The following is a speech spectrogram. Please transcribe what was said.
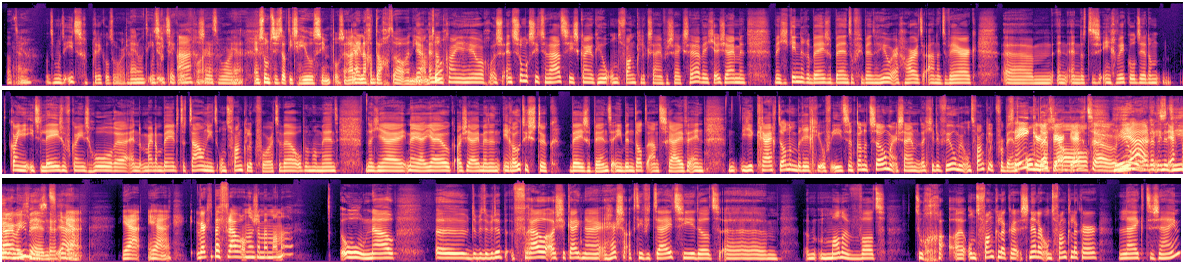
Dat, ja. Ja. Want er moet iets geprikkeld worden. Ja, er moet iets, moet iets geprikkeld aangezet worden. Ja. En soms is dat iets heel simpels. Alleen een gedachte al aan Ja, iemand, en dan toch? kan je heel erg. En sommige situaties kan je ook heel ontvankelijk zijn voor seks. Hè? Weet je, als jij met, met je kinderen bezig bent of je bent heel erg hard aan het werk ehm, en, en dat is ingewikkeld, ja, dan kan je iets lezen of kan je iets horen. En, maar dan ben je er totaal niet ontvankelijk voor. Terwijl op het moment dat jij, nou ja, jij ook, als jij met een erotisch stuk bezig bent en je bent dat aan het schrijven en je krijgt dan een berichtje of iets, dan kan het zomaar zijn dat je er veel meer ontvankelijk voor bent. Zeker, omdat dat je werkt al echt zo. heel ja, erg dat in is het echt waar nu bent. Ja. Ja. ja, ja. Werkt het bij vrouwen anders dan bij mannen? Oeh, nou, de, de, de, de- vrouwen, als je kijkt naar hersenactiviteit, zie je dat ehm, mannen wat eh, ontvankelijker, sneller ontvankelijker lijkt te zijn.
